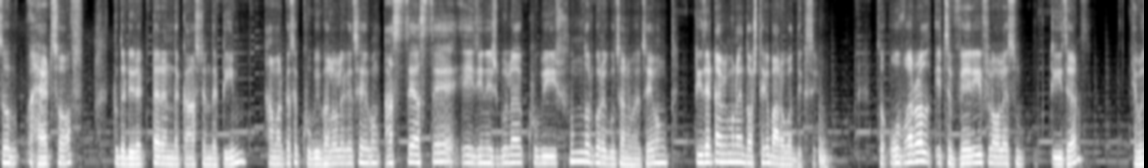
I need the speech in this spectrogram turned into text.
So hats off to the director and the cast and the team আমার কাছে খুবই ভালো লেগেছে এবং আস্তে আস্তে এই জিনিসগুলা খুবই সুন্দর করে গুছানো হয়েছে এবং টিজারটা আমি মনে হয় দশ থেকে বারো বার দেখছি। তো overall it's a very flawless teaser এবং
